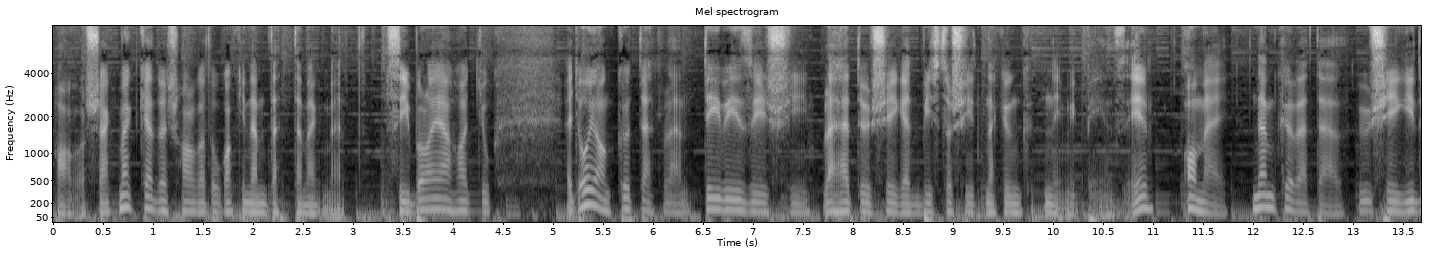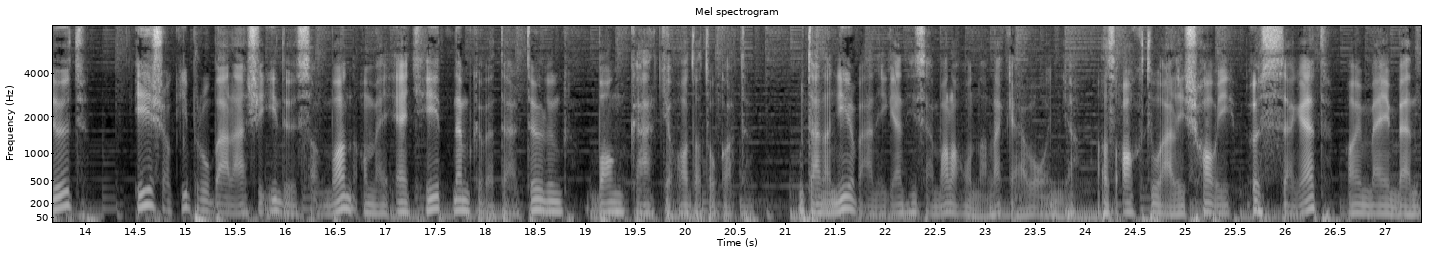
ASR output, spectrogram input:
hallgassák meg, kedves hallgatók, aki nem tette meg, mert szívből ajánlhatjuk. Egy olyan kötetlen tévézési lehetőséget biztosít nekünk némi pénzért, amely nem követel hűségidőt, és a kipróbálási időszakban, amely egy hét nem követel tőlünk bankkártya adatokat. Utána nyilván igen, hiszen valahonnan le kell vonja az aktuális havi összeget, amelyben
